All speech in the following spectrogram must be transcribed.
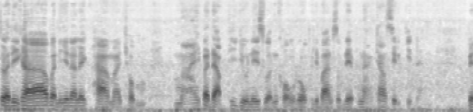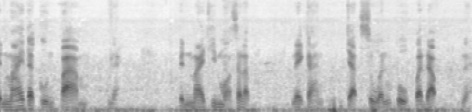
สวัสดีครับ วันนี้นาเล็กพามาชม ไม้ประดับที่อยู่ในสวนของโรงพยาบาลสมเด็จพระนางเจ้าสิริกิติ์เป็นไม้ตระกูลปาล์มนะเป็นไม้ที่เหมาะสำหรับในการจัดสวนปลูกประดับนะ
